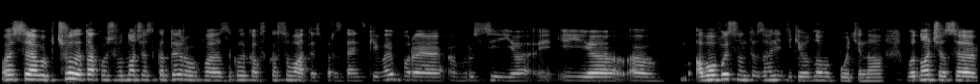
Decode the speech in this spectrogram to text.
Ось е, чули також водночас Кадиров е, закликав скасувати президентські вибори в Росії і е, е, або висунути взагалі тільки одного Путіна. Водночас е,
